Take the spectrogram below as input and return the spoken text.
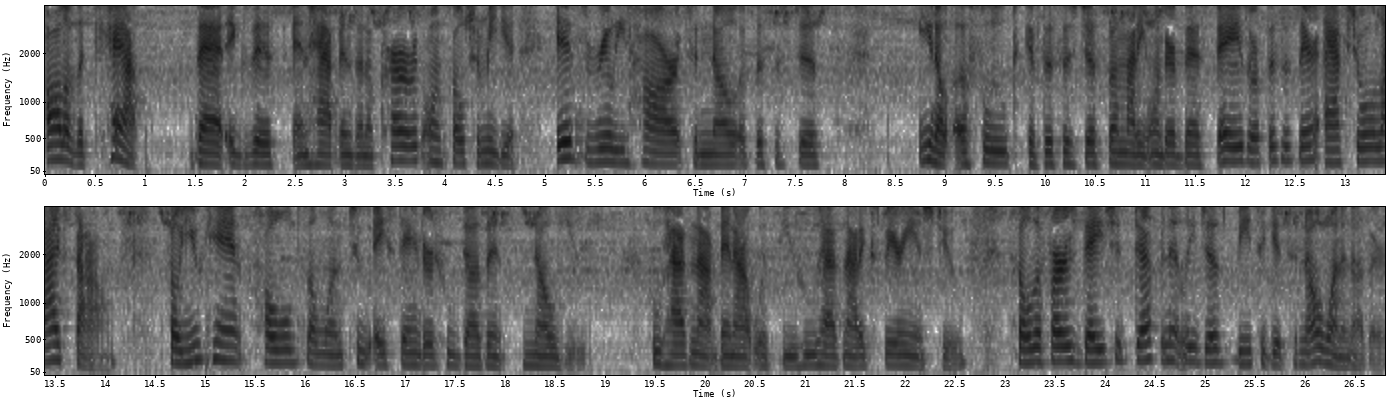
all of the cap that exists and happens and occurs on social media, it's really hard to know if this is just, you know, a fluke, if this is just somebody on their best days, or if this is their actual lifestyle. So you can't hold someone to a standard who doesn't know you who has not been out with you, who has not experienced you. So the first date should definitely just be to get to know one another.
